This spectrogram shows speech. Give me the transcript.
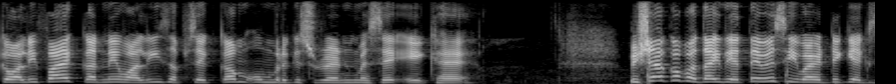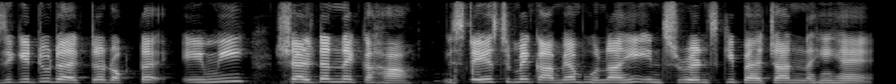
क्वालिफाई करने वाली सबसे कम उम्र की स्टूडेंट में से एक है। प्रिशा को बधाई देते हुए सी के executive director doctor Amy Shelton ने कहा, इस टेस्ट में कामयाब होना ही इन स्टूडेंट्स की पहचान नहीं है।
